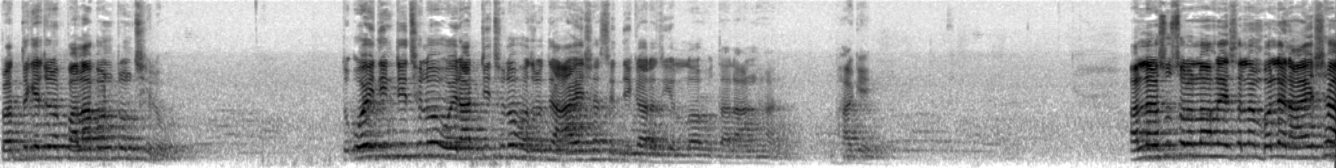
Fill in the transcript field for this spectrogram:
প্রত্যেকের জন্য পালা বন্টন ছিল। তো ওই দিনটি ছিল, ওই রাতটি ছিল হজরতে আয়েশা সিদ্দিকা রাজি আল্লাহ আনহার ভাগে। আল্লাহ রসুল সাল্লাহ সাল্লাম বললেন, আয়েশা,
